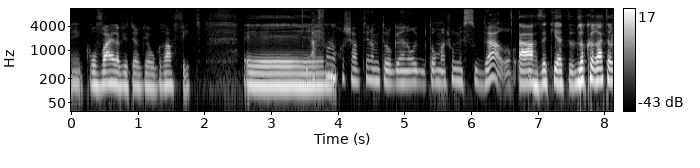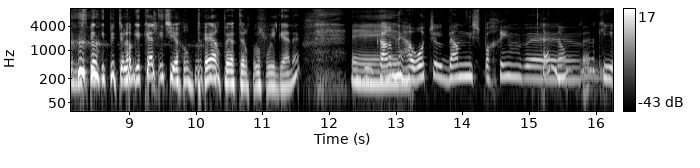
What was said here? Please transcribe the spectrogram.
אה, קרובה אליו יותר גיאוגרפית. אה, אף פעם לא חשבתי על המיתולוגיה הנורית בתור משהו מסודר. אה, זה כי את לא קראת מספיק מיתולוגיה קלטית, שהיא הרבה הרבה יותר מבולגנת. בעיקר אה, נהרות של דם נשפכים. כן, נו, בסדר, כי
